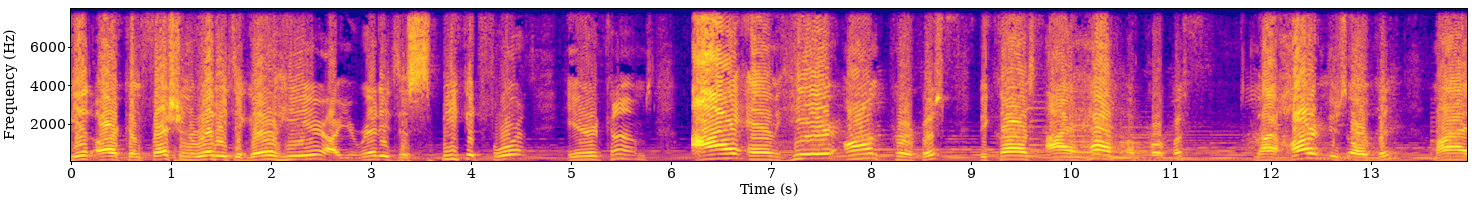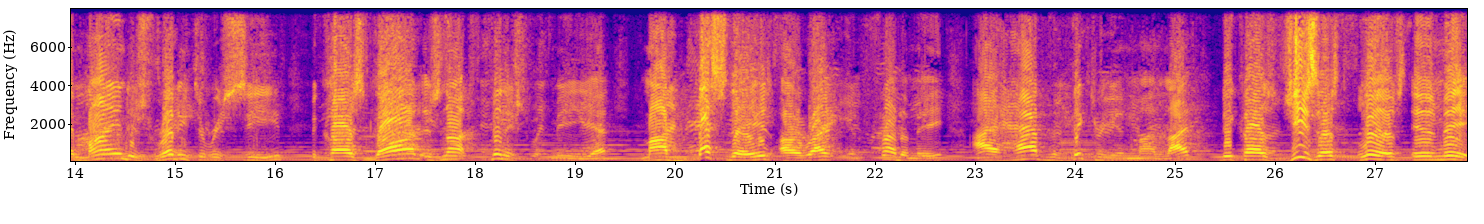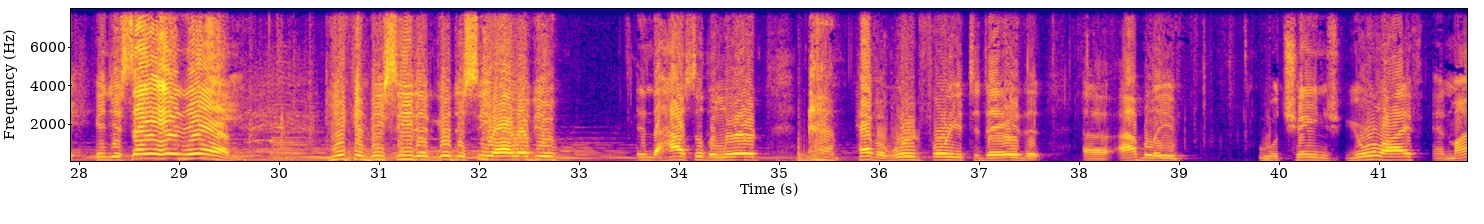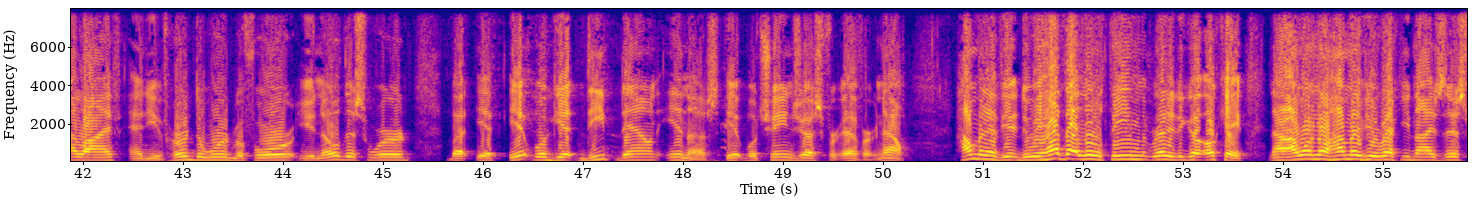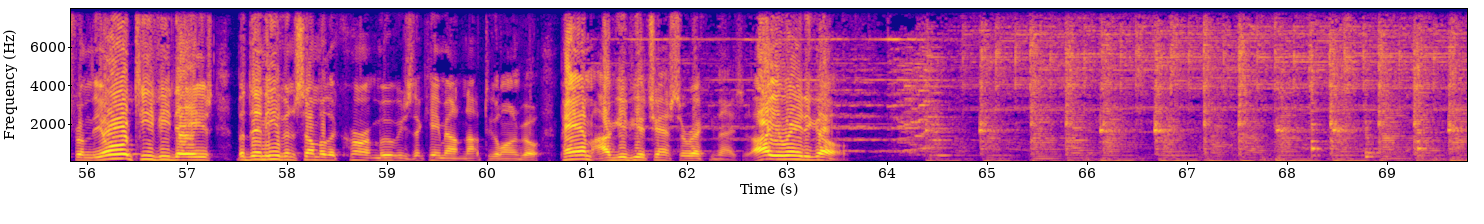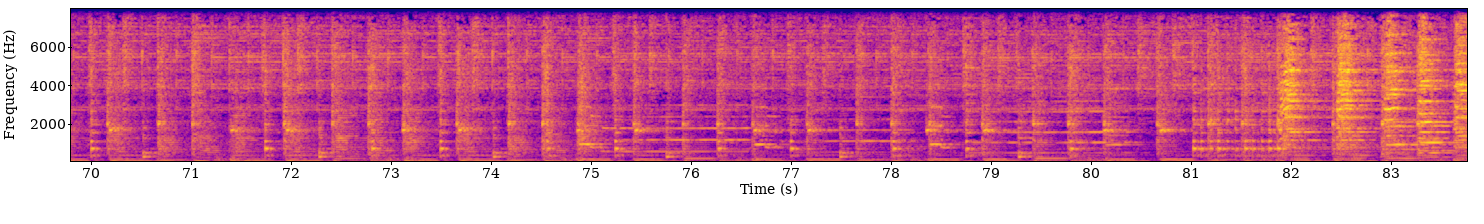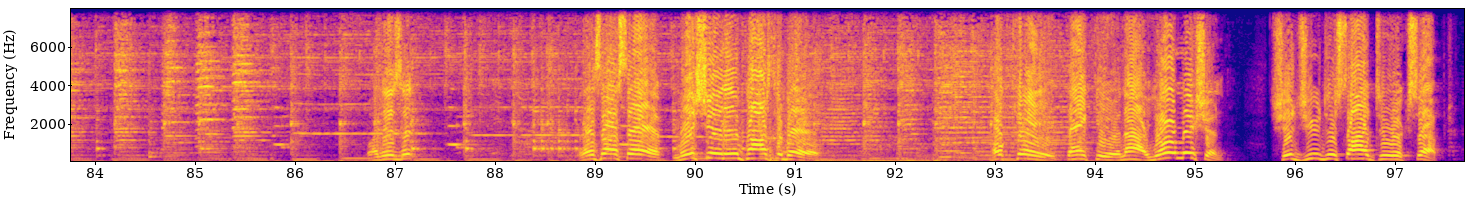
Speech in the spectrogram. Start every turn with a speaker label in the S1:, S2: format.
S1: get our confession ready to go here. Are you ready to speak it forth? Here it comes. I am here on purpose because I have a purpose. My heart is open. My mind is ready to receive because God is not finished with me yet. My best days are right in front of me. I have the victory in my life because Jesus lives in me. Can you say amen? You can be seated. Good to see all of you in the house of the Lord. Have a word for you today that uh, I believe will change your life and my life. And you've heard the word before, you know this word, but if it will get deep down in us, it will change us forever. Now, how many of you, do we have that little theme ready to go? Okay, now I want to know how many of you recognize this from the old TV days, but then even some of the current movies that came out not too long ago. Pam, I'll give you a chance to recognize it. Are you ready to go? What is it? Let's all say it. Mission impossible. Okay, thank you. Now, your mission, should you decide to accept,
